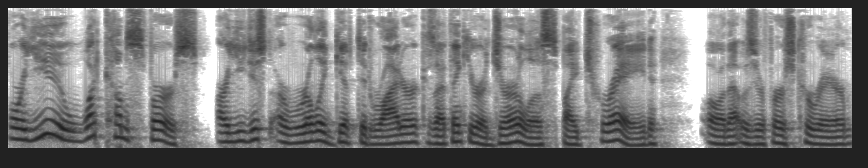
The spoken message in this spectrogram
For you, what comes first? Are you just a really gifted writer? Because I think you're a journalist by trade, or that was your first career.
